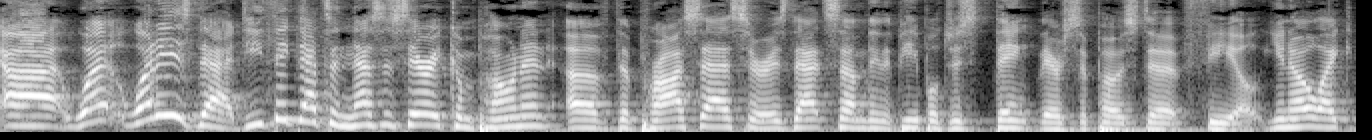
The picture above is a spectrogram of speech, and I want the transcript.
uh, what what is that? Do you think that's a necessary component of the process, or is that something that people just think they're supposed to feel? You know, like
